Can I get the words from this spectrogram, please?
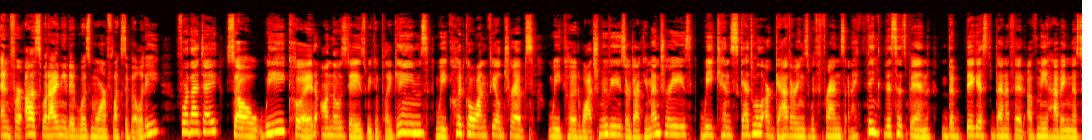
And for us, what I needed was more flexibility for that day. So we could, on those days, we could play games, we could go on field trips, we could watch movies or documentaries, we can schedule our gatherings with friends. And I think this has been the biggest benefit of me having this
